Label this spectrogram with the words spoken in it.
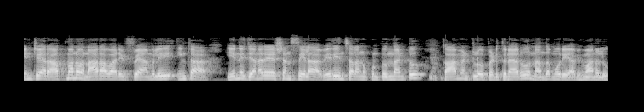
ఎన్టీఆర్ ఆత్మను నారా వారి ఫ్యామిలీ ఇంకా ఎన్ని జనరేషన్స్ ఇలా వేధించాలనుకుంటుందంటూ కామెంట్లు పెడుతున్నారు నందమూరి అభిమానులు.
